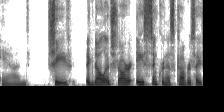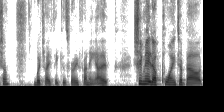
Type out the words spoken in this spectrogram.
And she acknowledged our asynchronous conversation, which I think is very funny. I, she made a point about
